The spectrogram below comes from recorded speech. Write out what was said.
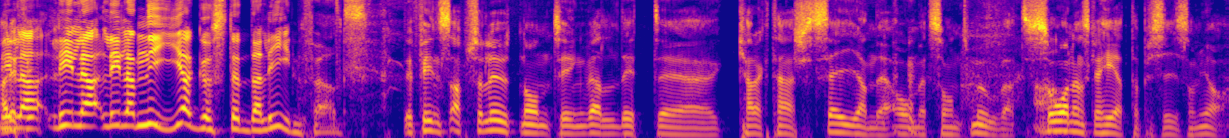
Lilla, lilla, lilla nya Gusten Dahlin föds. Det finns absolut någonting väldigt eh, karaktärssägande om ett sånt move. Att sonen ska heta precis som jag.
